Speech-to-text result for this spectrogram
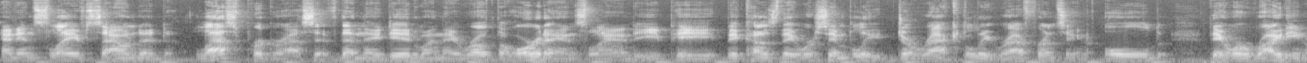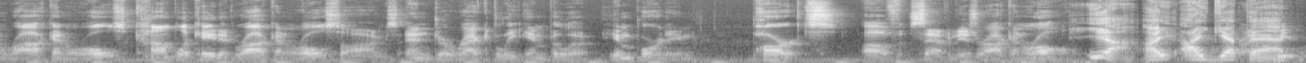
and Enslaved sounded less progressive than they did when they wrote the Hordanes Land EP because they were simply directly referencing old. They were writing rock and rolls, complicated rock and roll songs, and directly impl- importing parts of 70s rock and roll. Yeah, I, I get that. We-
